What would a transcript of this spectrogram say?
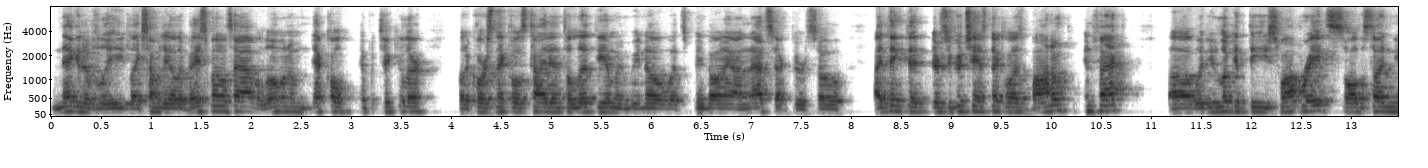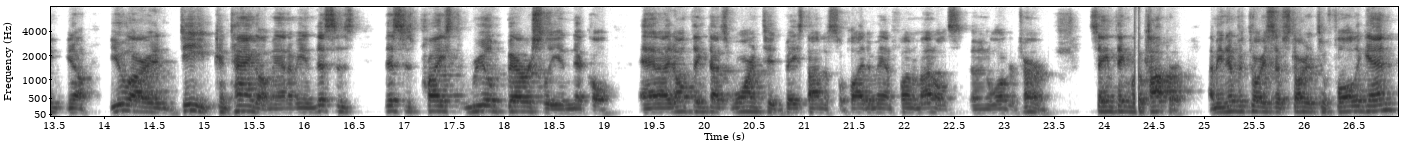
negatively like some of the other base metals have, aluminum, nickel in particular. But of course, nickel is tied into lithium, and we know what's been going on in that sector. So I think that there's a good chance nickel has bottom. In fact, uh, when you look at the swap rates, all of a sudden, you know, you are in deep contango, man. I mean, this is this is priced real bearishly in nickel, and I don't think that's warranted based on the supply-demand fundamentals in the longer term. Same thing with copper. I mean, inventories have started to fall again,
